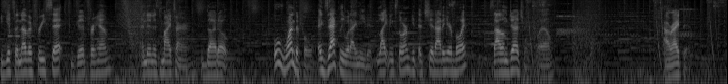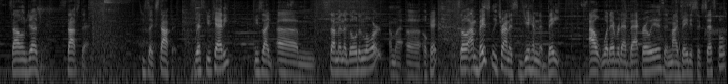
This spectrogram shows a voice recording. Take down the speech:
He gets another free set. Good for him. And then it's my turn. Duddo. Ooh, wonderful. Exactly what I needed. Lightning Storm. Get that shit out of here, boy. Solemn Judgment. Well. All right then. Solemn Judgment stops that. He's like, stop it. Rescue Caddy. He's like, um, summon a Golden Lord. I'm like, uh, okay. So I'm basically trying to get him to bait out whatever that back row is, and my bait is successful.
